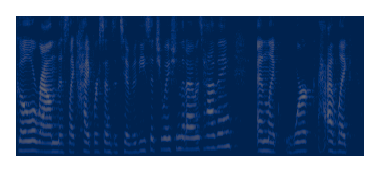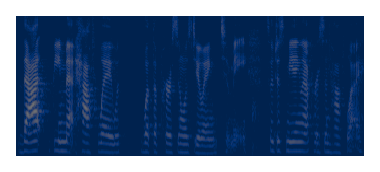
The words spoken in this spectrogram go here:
go around this like hypersensitivity situation that I was having and like work have like that be met halfway with what the person was doing to me. So just meeting that person halfway.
